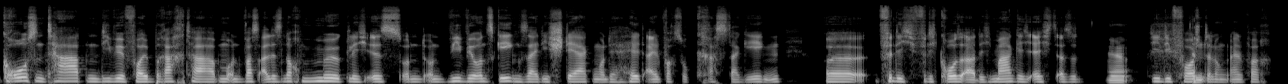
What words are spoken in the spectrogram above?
großen Taten, die wir vollbracht haben und was alles noch möglich ist und, und wie wir uns gegenseitig stärken und er hält einfach so krass dagegen. Äh, Finde ich, finde ich großartig, mag ich echt. Also Ja. die, die Vorstellung einfach.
